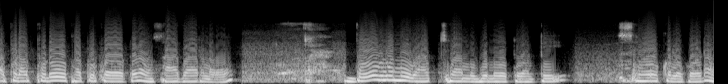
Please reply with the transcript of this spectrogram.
అప్పుడప్పుడు తప్పిపోవటం సాధారణమే దేవుని వాక్యాన్ని వినేటువంటి సేవకులు కూడా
